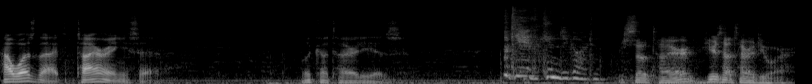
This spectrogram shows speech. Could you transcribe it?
How was that? Tiring, you said. Look how tired he is. Day of kindergarten. You're so tired. Here's how tired you are.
